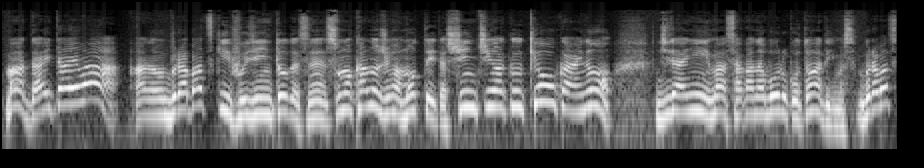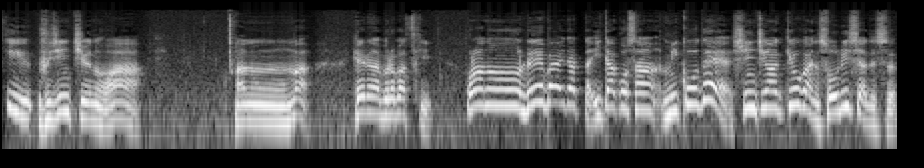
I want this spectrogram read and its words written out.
まあ大体は、あの、ブラバツキー夫人とですね、その彼女が持っていた新地学協会の時代に、まあ遡ることができます。ブラバツキー夫人っていうのは、あのー、まあ、ヘレナ・ブラバツキー。これあのー、霊媒だったイタコさん、巫女で新地学協会の創立者です。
